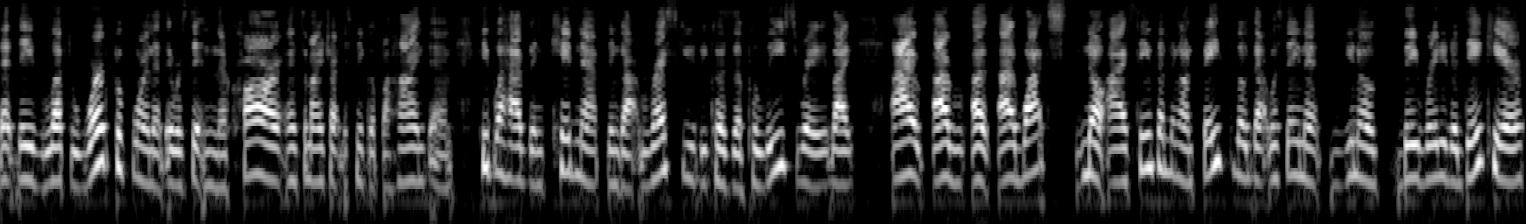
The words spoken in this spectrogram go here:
That they've left work before and that they were sitting in their car and somebody tried to sneak up behind them. People have been kidnapped and got rescued because of police raid. Like I I I, I watched no, I seen something on Facebook that was saying that you know, they raided a daycare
